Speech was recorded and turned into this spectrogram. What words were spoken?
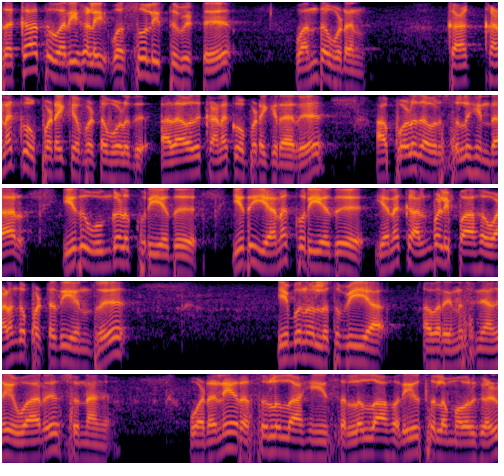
ஜக்காத்து வரிகளை வசூலித்துவிட்டு வந்தவுடன் க கணக்கு ஒப்படைக்கப்பட்ட பொழுது அதாவது கணக்கு ஒப்படைக்கிறாரு அப்பொழுது அவர் சொல்லுகின்றார் இது உங்களுக்குரியது இது எனக்குரியது எனக்கு அன்பளிப்பாக வழங்கப்பட்டது என்று இபனுல் லுத்துபியா அவர் என்ன செஞ்சாங்க? இவ்வாறு சொன்னாங்க. உடனே ரசூலுல்லாஹி ஸல்லல்லாஹு அலைஹி அவர்கள்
